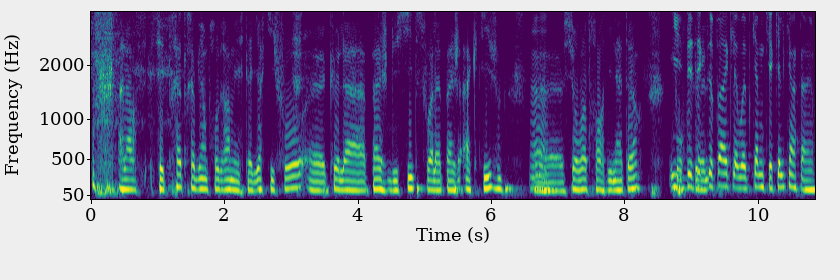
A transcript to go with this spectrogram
Alors c'est très très bien programmé, c'est-à-dire qu'il faut euh, que la page du site soit la page active Ah. euh, sur votre ordinateur. Il que- détecte pas avec la webcam qu'il y a quelqu'un quand même.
